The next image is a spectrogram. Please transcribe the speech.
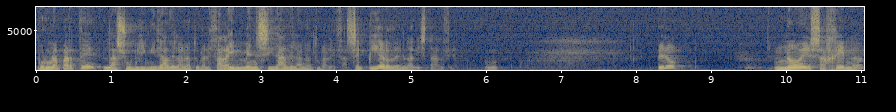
por una parte, la sublimidad de la naturaleza, la inmensidad de la naturaleza, se pierde en la distancia. Pero no es ajena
